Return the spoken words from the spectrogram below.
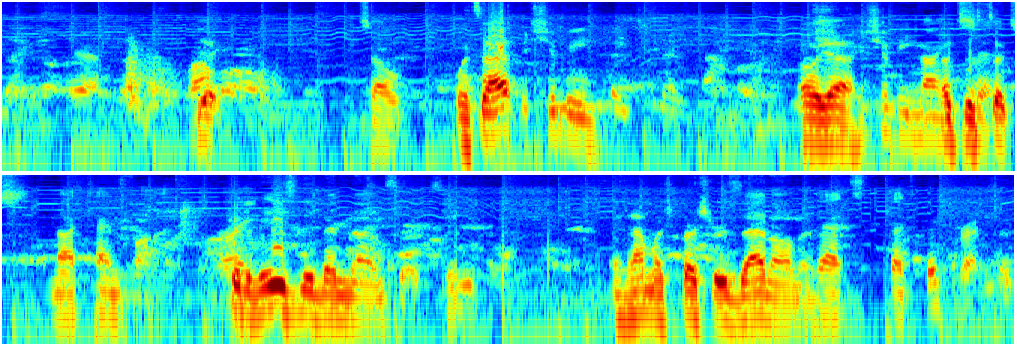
Yeah. Well, so What's that? it should be Oh yeah, it should be nine That's six, six. not ten five. could have easily been nine six. And how much pressure is that on him? That's that's big pressure.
